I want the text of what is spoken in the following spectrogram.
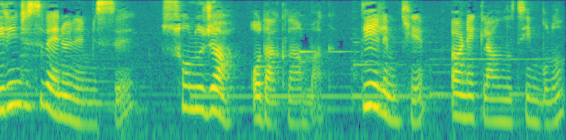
Birincisi ve en önemlisi sonuca odaklanmak. Diyelim ki örnekle anlatayım bunu.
